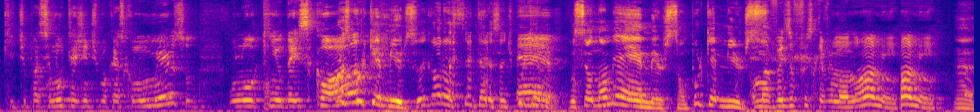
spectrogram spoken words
que, tipo assim, muita gente me conhece como Merso, o louquinho da Mas escola. por que Mirson? Agora é interessante. Por É. que o seu nome é Emerson? Por que Mirson? Uma vez eu fui escrever meu nome, nome, É,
